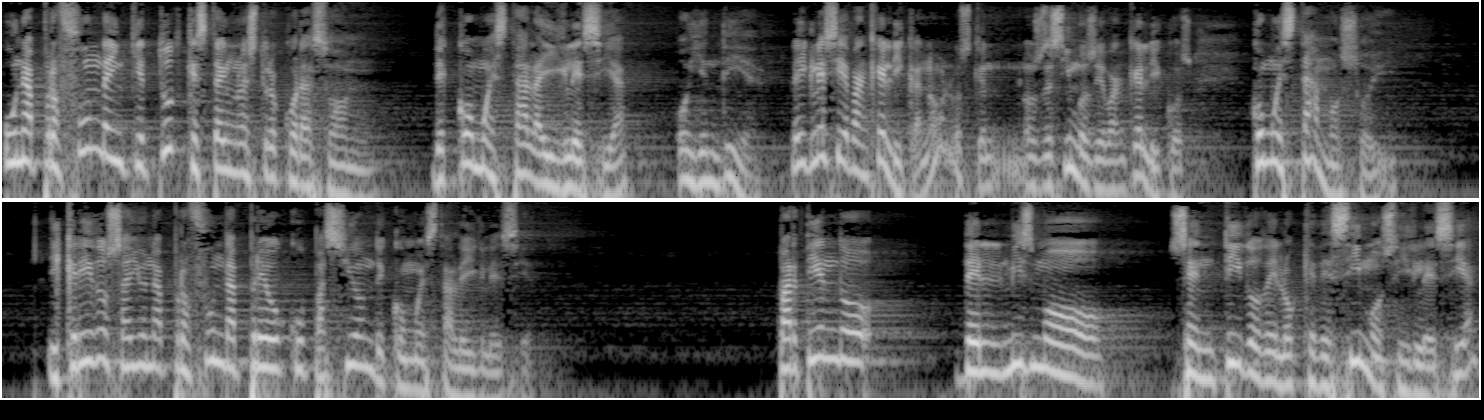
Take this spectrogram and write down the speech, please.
una profunda inquietud que está en nuestro corazón de cómo está la iglesia hoy en día. La iglesia evangélica, ¿no? Los que nos decimos evangélicos. ¿Cómo estamos hoy? Y queridos, hay una profunda preocupación de cómo está la iglesia. Partiendo del mismo sentido de lo que decimos iglesia,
